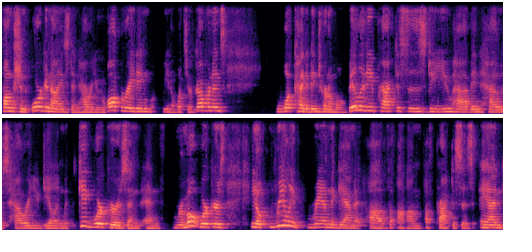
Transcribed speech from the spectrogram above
function organized and how are you operating? You know what's your governance? What kind of internal mobility practices do you have in house how are you dealing with gig workers and and remote workers? You know really ran the gamut of um, of practices. And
